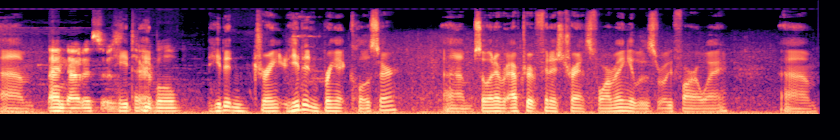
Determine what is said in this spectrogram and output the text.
Um, I noticed it was He- he- terrible. he didn't drink. He didn't bring it closer. Um, so whenever after it finished transforming, it was really far away. Um,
